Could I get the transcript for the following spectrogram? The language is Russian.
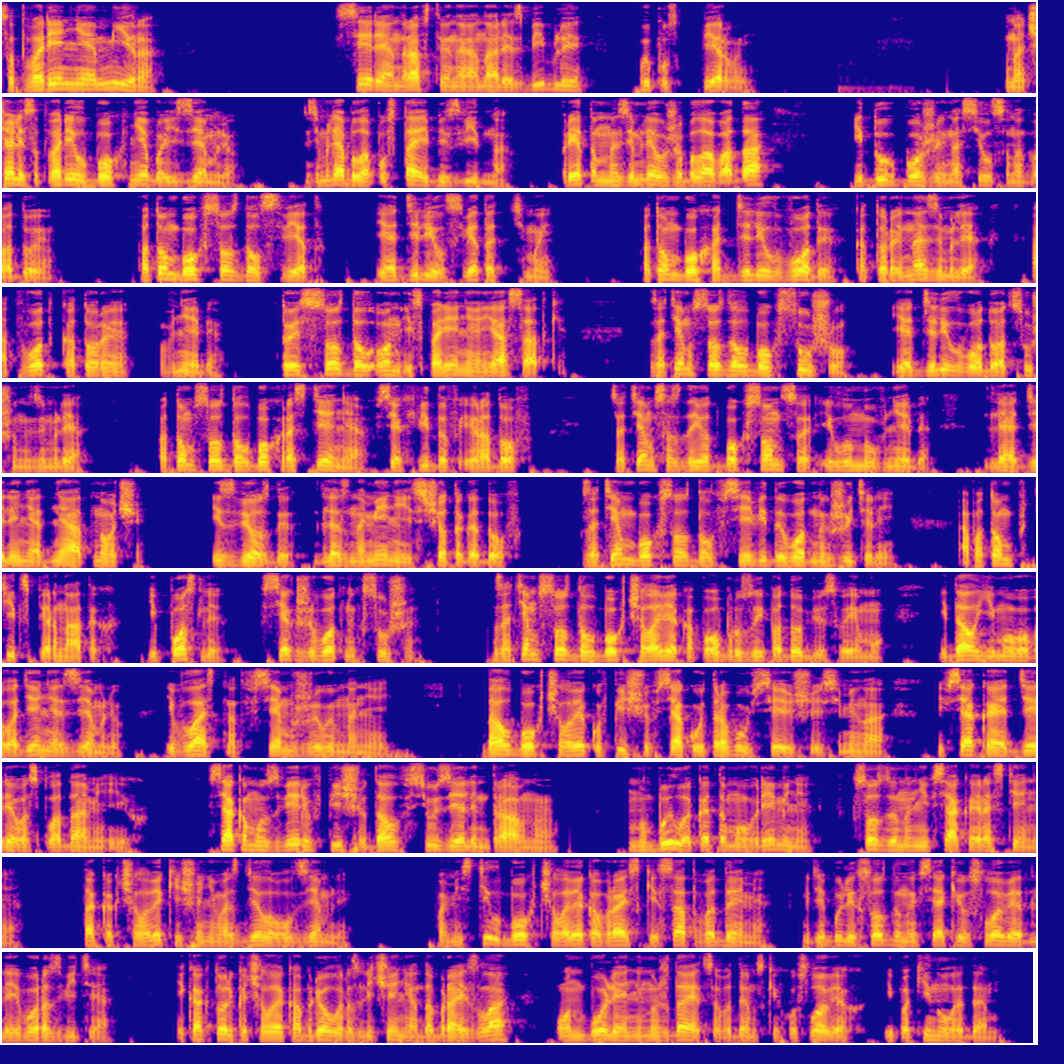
Сотворение мира. Серия «Нравственный анализ Библии», выпуск 1. Вначале сотворил Бог небо и землю. Земля была пуста и безвидна. При этом на земле уже была вода, и Дух Божий носился над водою. Потом Бог создал свет и отделил свет от тьмы. Потом Бог отделил воды, которые на земле, от вод, которые в небе. То есть создал Он испарения и осадки. Затем создал Бог сушу и отделил воду от суши на земле. Потом создал Бог растения всех видов и родов. Затем создает Бог солнце и луну в небе для отделения дня от ночи, и звезды для знамений из счета годов. Затем Бог создал все виды водных жителей, а потом птиц пернатых, и после всех животных суши. Затем создал Бог человека по образу и подобию своему, и дал ему во владение землю, и власть над всем живым на ней. Дал Бог человеку в пищу всякую траву, сеющую семена, и всякое дерево с плодами их. Всякому зверю в пищу дал всю зелень травную. Но было к этому времени создано не всякое растение, так как человек еще не возделывал земли. Поместил Бог человека в райский сад в Эдеме, где были созданы всякие условия для его развития. И как только человек обрел развлечение добра и зла, он более не нуждается в эдемских условиях и покинул Эдем.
